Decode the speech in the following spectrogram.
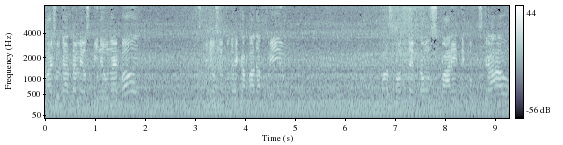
Pra ajudar também os pneus não é bom. Os pneuzinhos tudo recapado a frio. O asfalto deve estar uns 40 e poucos graus.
